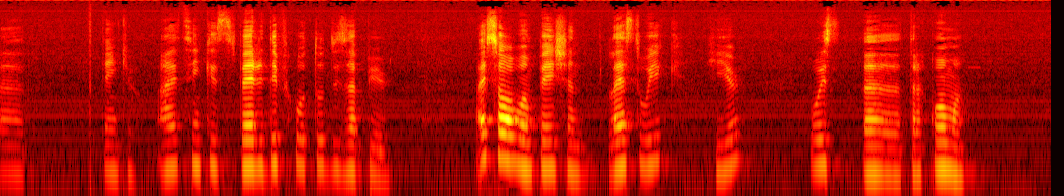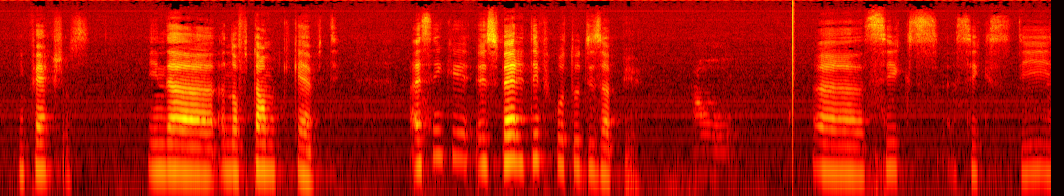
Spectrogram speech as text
Uh, thank you. I think it's very difficult to disappear. I saw one patient last week here with uh, trachoma infections in the anophthalmic cavity. I think it's very difficult to disappear. How old? Uh, six, 60,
